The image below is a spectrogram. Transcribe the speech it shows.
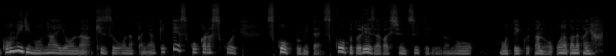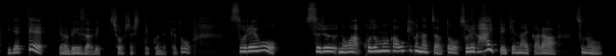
5ミリもないような傷をお腹に開けてそこからすごいスコープみたいなスコープとレーザーが一緒についてるようなのを持っていくあのお腹の中に 入れてレーザーで照射していくんだけどそれをするのは子供が大きくなっちゃうとそれが入っていけないからその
